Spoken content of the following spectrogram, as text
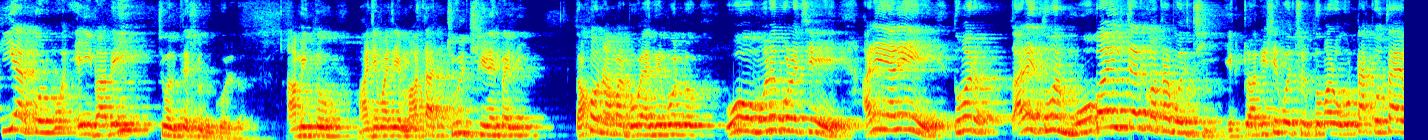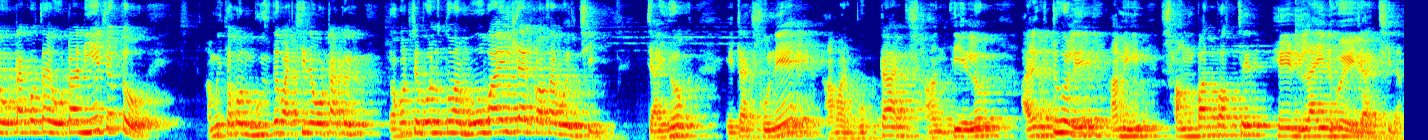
কী আর করব? এইভাবেই চলতে শুরু করল। আমি তো মাঝে মাঝে মাথার চুল ছিঁড়ে ফেলি। তখন আমার বউ একদিন বলল ও মনে পড়েছে। আরে আরে, তোমার আরে, তোমার মোবাইলটার কথা বলছি। একটু আগে সে বলছিল, তোমার ওটা কোথায় ওটা কোথায়, ওটা নিয়েছো তো? আমি তখন বুঝতে পারছি না ওটাকে তখন সে বলল, তোমার মোবাইলটার কথা বলছি। যাই হোক, এটা শুনে আমার বুকটা শান্তি এলো। আর একটু হলে আমি সংবাদপত্রের হেডলাইন হয়ে যাচ্ছিলাম।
